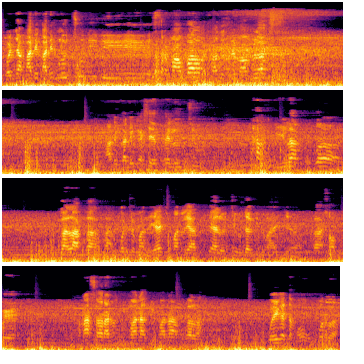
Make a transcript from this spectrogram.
banyak adik-adik lucu nih di Sermabal 115 adik-adik SMP lucu. Ah, gila gua enggak lah gua cuman ya cuman lihat ya lucu udah gitu aja. Enggak sampai penasaran gimana gimana enggak lah. Gue sama umur lah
